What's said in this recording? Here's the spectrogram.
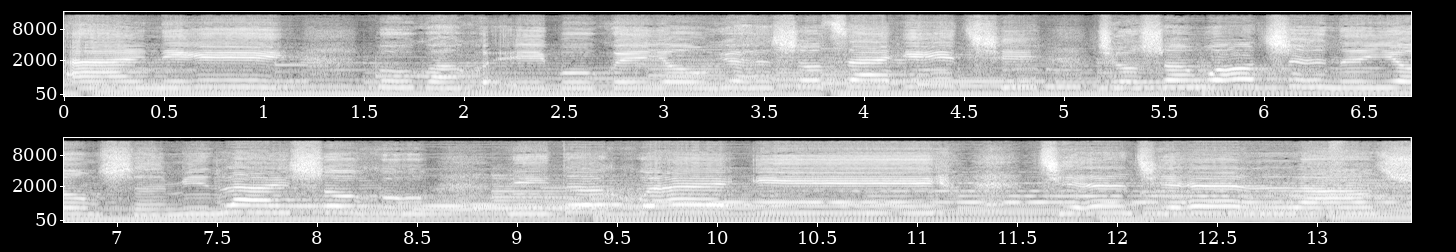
爱你，不管会不会永远守在一起，就算我只能用生命来守护你的回忆，渐渐老去。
